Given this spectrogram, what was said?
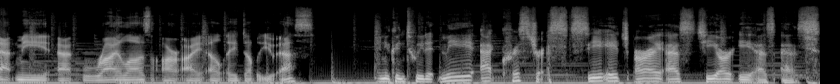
at me at Rilaws, R I L A W S. And you can tweet at me at Christress, C H R I S T R E S S.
